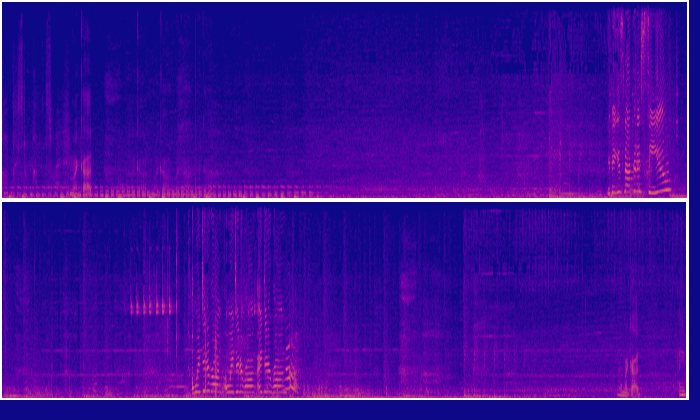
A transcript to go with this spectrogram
Oh my God. Oh my God. Oh my God. Oh my God. Oh my God. You think it's not gonna see you? Oh, I did it wrong. Oh, I did it wrong. I did it wrong. No. Oh my god. I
